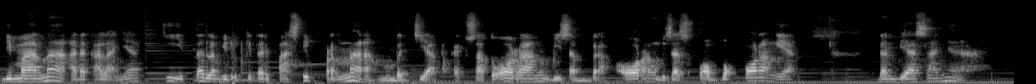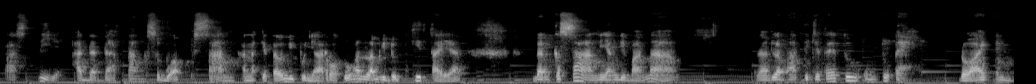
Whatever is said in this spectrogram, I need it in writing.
di mana ada kalanya kita dalam hidup kita pasti pernah membenci apakah itu satu orang, bisa beberapa orang, bisa sekelompok orang ya. Dan biasanya pasti ada datang sebuah pesan karena kita ini punya roh Tuhan dalam hidup kita ya. Dan kesan yang di mana nah dalam hati kita itu untuk eh doain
